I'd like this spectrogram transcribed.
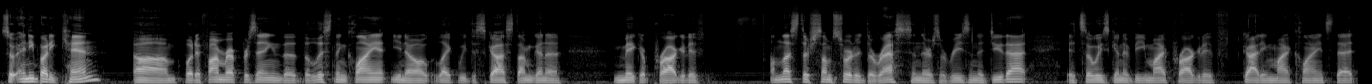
So anybody can, um, but if I'm representing the the listing client, you know, like we discussed, I'm gonna make a prerogative, unless there's some sort of duress and there's a reason to do that. It's always going to be my prerogative guiding my clients that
